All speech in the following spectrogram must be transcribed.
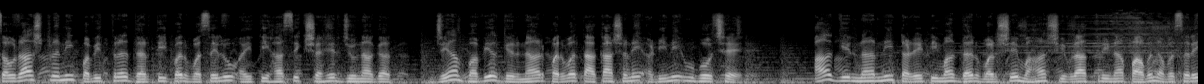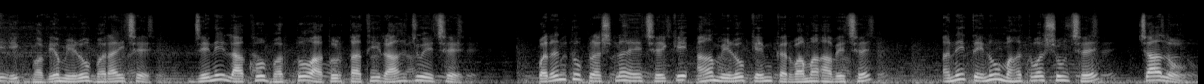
સૌરાષ્ટ્રની પવિત્ર ધરતી પર વસેલું ઐતિહાસિક શહેર જૂનાગઢ, જ્યાં ભવ્ય ગિરનાર પર્વત આકાશને અડીને ઊભો છે. આ ગિરનારની તળેટીમાં દર વર્ષે મહાશિવરાત્રિના પાવન અવસરે એક ભવ્ય મેળો ભરાય છે, જેને લાખો ભક્તો આતુરતાથી રાહ જુએ છે. પરંતુ પ્રશ્ન એ છે કે આ મેળો કેમ કરવામાં આવે છે? અને તેનું મહત્વ શું છે? ચાલો,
